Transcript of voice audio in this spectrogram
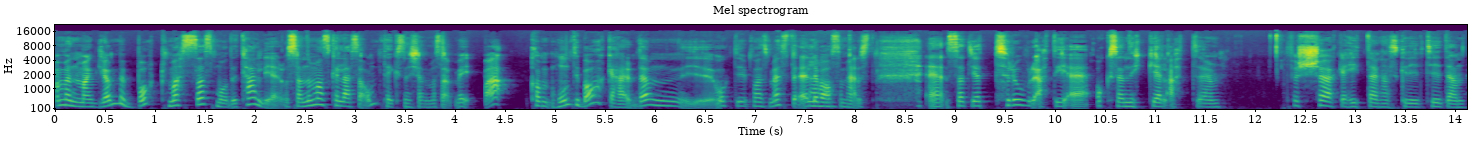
ja, men man glömmer bort massa små detaljer och sen när man ska läsa om texten känner man så här, men va? Kom hon tillbaka här? Den åkte ju på en semester eller ja. vad som helst. Eh, så att jag tror att det är också en nyckel att eh, försöka hitta den här skrivtiden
